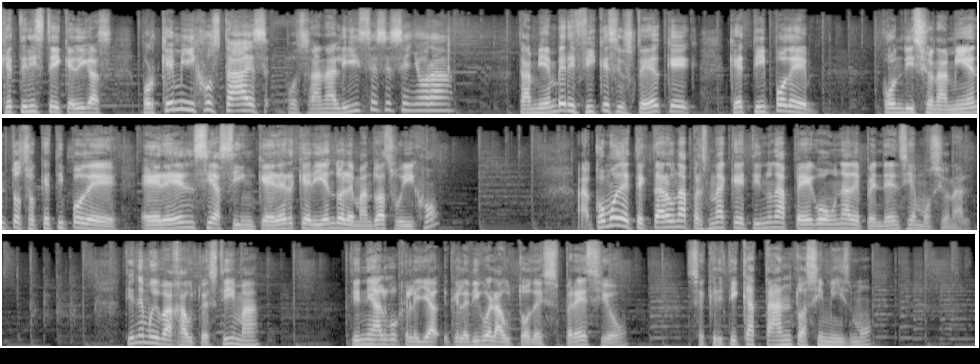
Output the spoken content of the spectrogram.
Qué triste y que digas, ¿por qué mi hijo está? Pues analícese, señora. También verifíquese usted qué, qué tipo de condicionamientos o qué tipo de herencia sin querer queriendo le mandó a su hijo. Ah, ¿Cómo detectar a una persona que tiene un apego o una dependencia emocional? Tiene muy baja autoestima, tiene algo que le, que le digo el autodesprecio, se critica tanto a sí mismo,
